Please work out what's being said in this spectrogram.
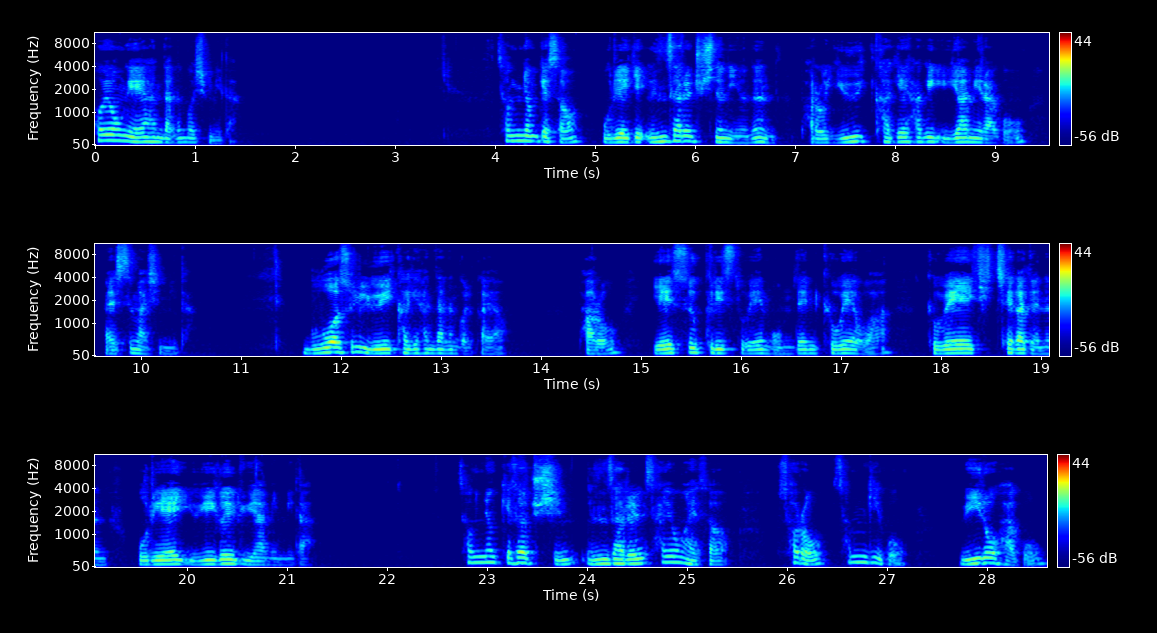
허용해야 한다는 것입니다. 성령께서 우리에게 은사를 주시는 이유는 바로 유익하게 하기 위함이라고 말씀하십니다. 무엇을 유익하게 한다는 걸까요? 바로 예수 그리스도의 몸된 교회와 교회의 지체가 되는 우리의 유익을 위함입니다. 성령께서 주신 은사를 사용해서 서로 섬기고 위로하고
